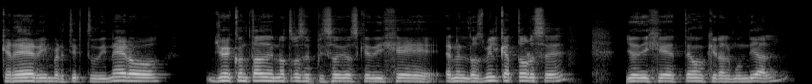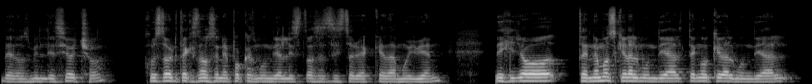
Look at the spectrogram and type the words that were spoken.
querer invertir tu dinero, yo he contado en otros episodios que dije, en el 2014, yo dije, tengo que ir al Mundial de 2018. Justo ahorita que estamos en épocas mundialistas, esta historia queda muy bien. Dije yo, tenemos que ir al Mundial, tengo que ir al Mundial.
